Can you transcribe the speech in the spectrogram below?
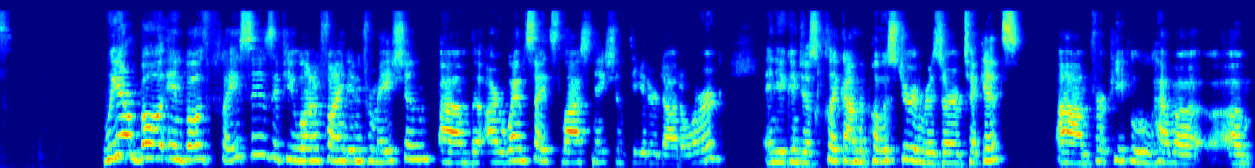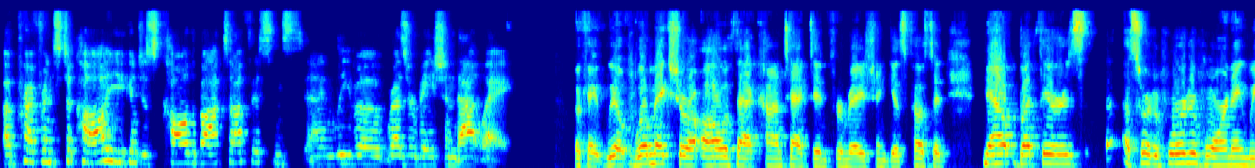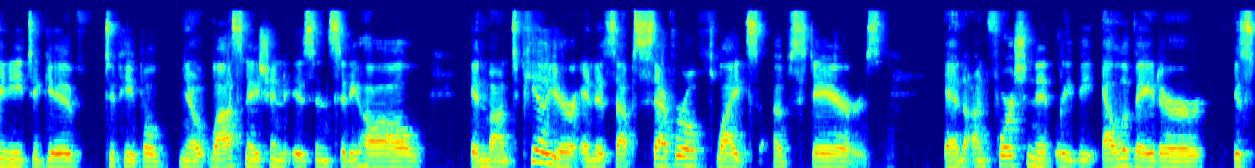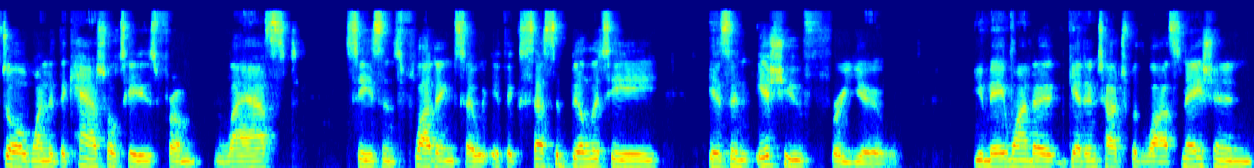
We are both in both places. If you want to find information, um, the, our website's lostnationtheater.org, and you can just click on the poster and reserve tickets. Um, for people who have a, a, a, preference to call, you can just call the box office and, and leave a reservation that way. Okay, we'll we'll make sure all of that contact information gets posted. Now, but there's a sort of word of warning we need to give to people. You know, Lost Nation is in City Hall in Montpelier, and it's up several flights of stairs. And unfortunately, the elevator is still one of the casualties from last season's flooding. So if accessibility is an issue for you, you may want to get in touch with Lost Nation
